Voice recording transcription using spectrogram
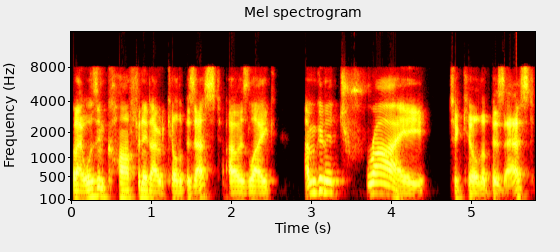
But I wasn't confident I would kill the possessed. I was like, I'm gonna try to kill the possessed,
